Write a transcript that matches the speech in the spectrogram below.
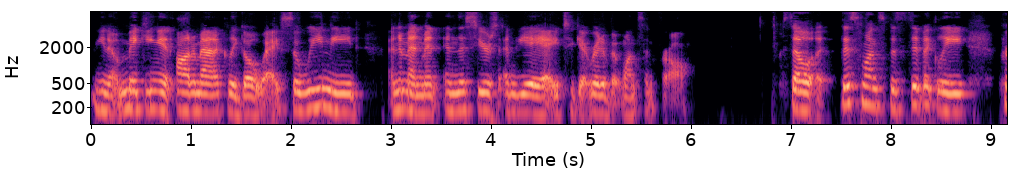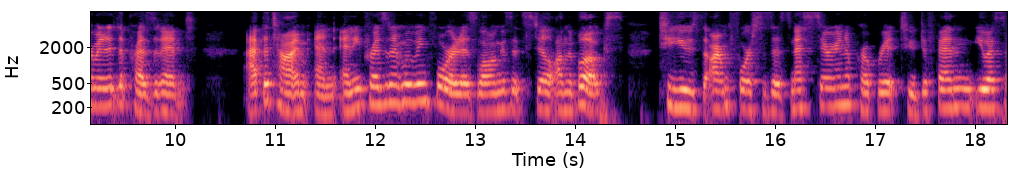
you know making it automatically go away so we need an amendment in this year's ndaa to get rid of it once and for all so uh, this one specifically permitted the president at the time and any president moving forward, as long as it's still on the books, to use the armed forces as necessary and appropriate to defend U.S.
